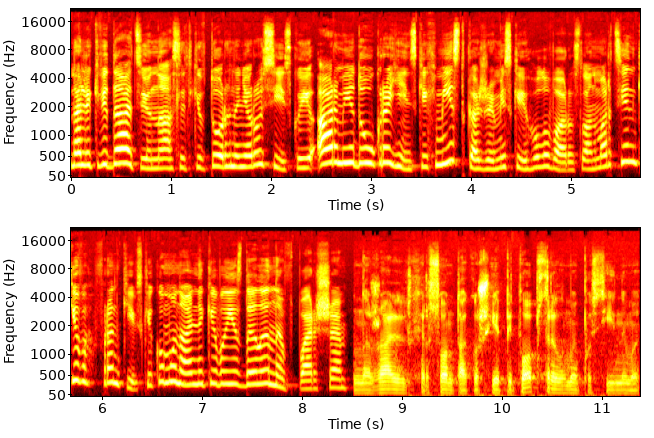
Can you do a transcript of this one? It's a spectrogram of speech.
На ліквідацію наслідків вторгнення російської армії до українських міст, каже міський голова Руслан Марцінків, франківські комунальники виїздили не вперше. На жаль, Херсон також є під обстрілами постійними,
